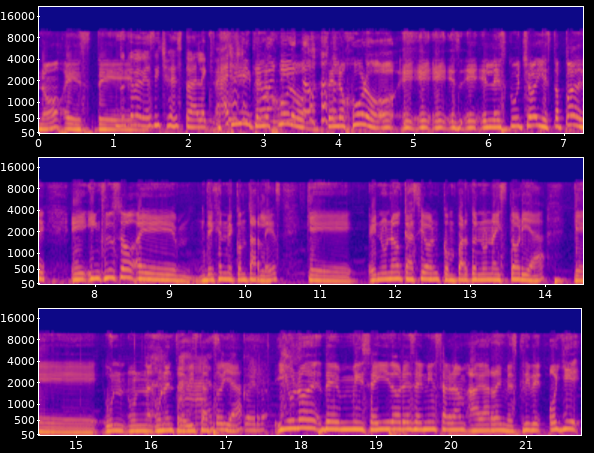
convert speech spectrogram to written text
¿no? Este. Nunca me habías dicho esto, Alex. Sí, te lo juro, te lo juro. Eh, eh, eh, eh, la escucho y está padre. Eh, incluso, eh, déjenme contarles que en una ocasión comparto en una historia que un- una, una entrevista Ah, tuya y uno de, de mis seguidores en Instagram agarra y me escribe, oye,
